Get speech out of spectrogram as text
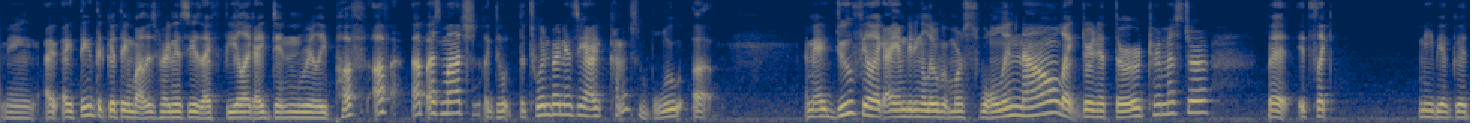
I mean, I, I think the good thing about this pregnancy is I feel like I didn't really puff up up as much. Like the, the twin pregnancy, I kind of just blew up. I mean, I do feel like I am getting a little bit more swollen now, like during the third trimester. But it's like maybe a good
